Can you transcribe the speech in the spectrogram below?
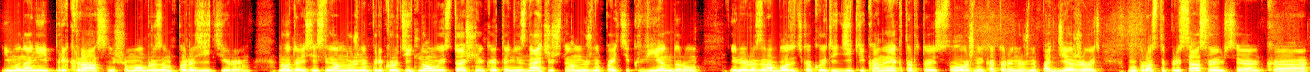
И мы на ней прекраснейшим образом паразитируем. Ну, то есть, если нам нужно прикрутить новый источник, это не значит, что нам нужно пойти к вендору или разработать какой-то дикий коннектор, то есть сложный, который нужно поддерживать. Мы просто присасываемся к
